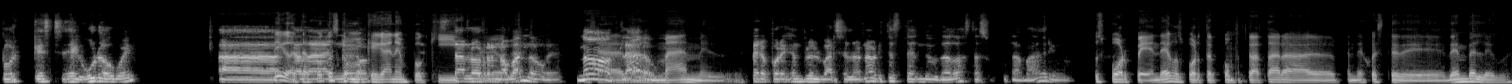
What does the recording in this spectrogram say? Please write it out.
porque es seguro, güey. A Digo, tampoco es año como que ganen poquito. Estarlo güey, o sea, renovando, güey. o No, sea, claro. No mames. Pero, por ejemplo, el Barcelona ahorita está endeudado hasta su puta madre, güey. Pues por pendejos, por tra- contratar al pendejo este de Dembele, güey.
